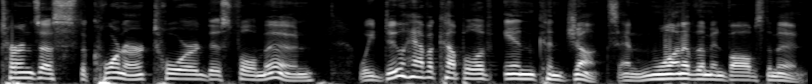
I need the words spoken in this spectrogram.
turns us the corner toward this full moon. We do have a couple of inconjuncts, and one of them involves the moon.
